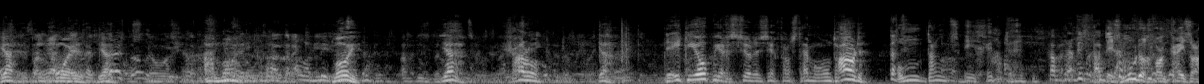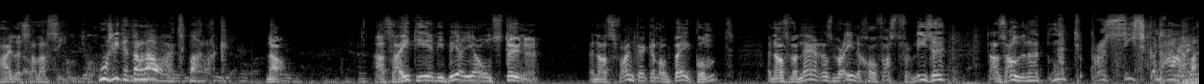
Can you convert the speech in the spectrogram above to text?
Ja, mooi. Ja. Ah, mooi. Mooi. Ja, Charles. Ja, de Ethiopiërs zullen zich van stemmen onthouden. Ondanks Egypte. Dat is moedig van keizer Haile Selassie. Hoe ziet het er nou uit, Barak? Nou, als Haiti en Liberia ons steunen... en als Frankrijk er nog bij komt... en als we nergens maar enig vast verliezen... dan zouden we het net precies kunnen halen.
